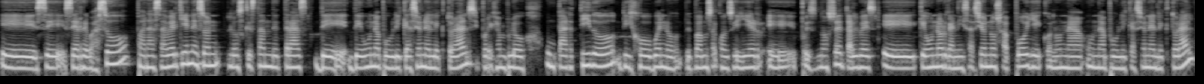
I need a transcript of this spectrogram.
eh, se, se, rebasó, para saber quiénes son los que están detrás de, de, una publicación electoral. Si, por ejemplo, un partido dijo, bueno, vamos a conseguir, eh, pues no sé, tal vez eh, que una organización nos apoye con una, una publicación electoral,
